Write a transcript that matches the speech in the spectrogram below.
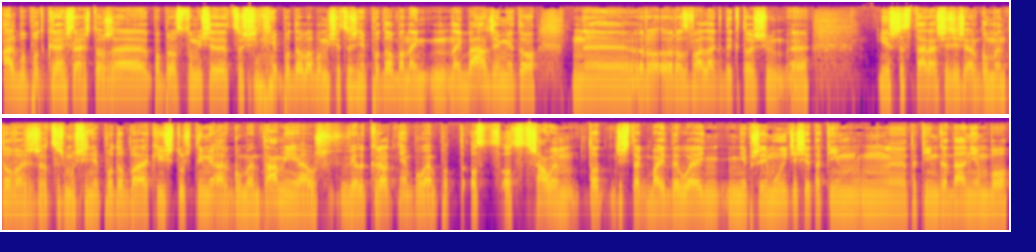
albo podkreślać to, że po prostu mi się coś nie podoba, bo mi się coś nie podoba. Naj, najbardziej mnie to yy, ro, rozwala, gdy ktoś. Yy, jeszcze stara się gdzieś argumentować, że coś mu się nie podoba jakimiś sztucznymi argumentami. Ja już wielokrotnie byłem pod odstrzałem. To gdzieś tak by the way, nie przejmujcie się takim, takim gadaniem, bo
